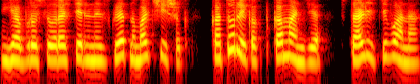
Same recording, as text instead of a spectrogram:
Я бросил растерянный взгляд на мальчишек, которые, как по команде, встали с дивана.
